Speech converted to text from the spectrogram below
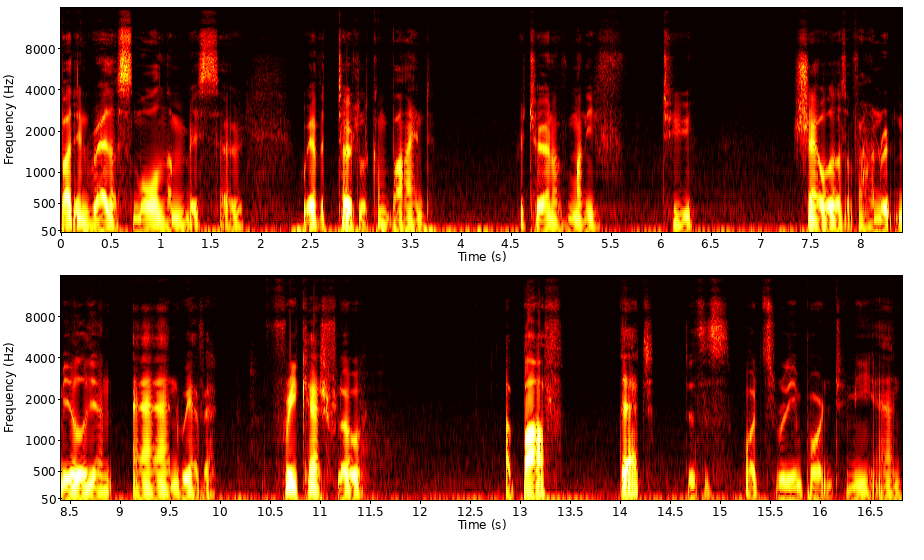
but in rather small numbers so we have a total combined return of money to shareholders of 100 million and we have a free cash flow above that. This is what's really important to me and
